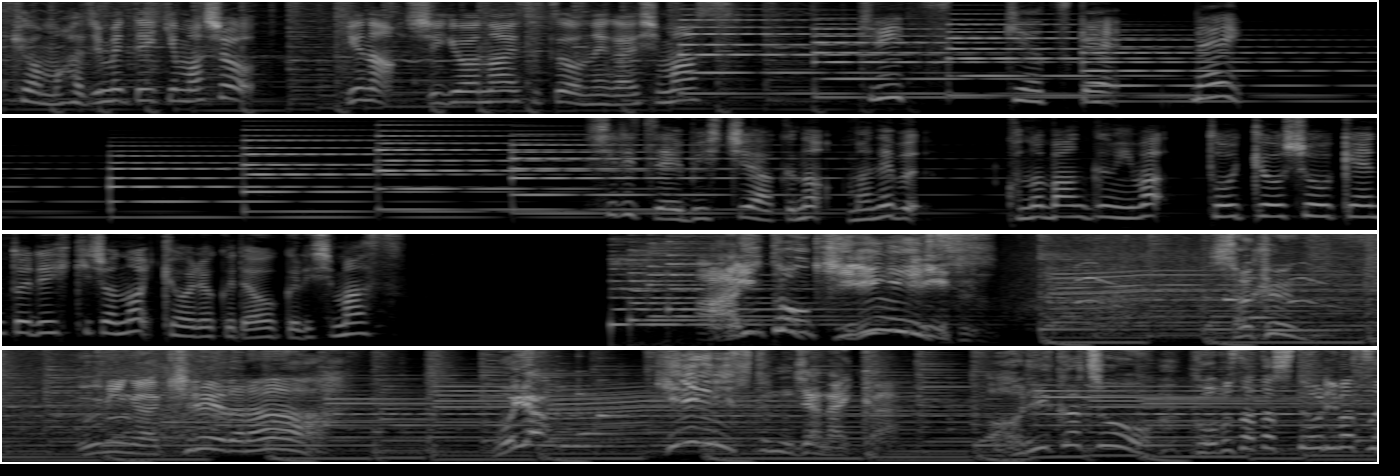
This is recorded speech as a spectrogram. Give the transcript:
今日も始めていきましょう。ゆな修行の挨拶をお願いします。起立気をつけ礼私立恵比寿中学のマネ部この番組は東京証券取引所の協力でお送りします。アリとキリギリス。諸君海が綺麗だなおやキリギリス君じゃないか。アリ課長ご無沙汰しております。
